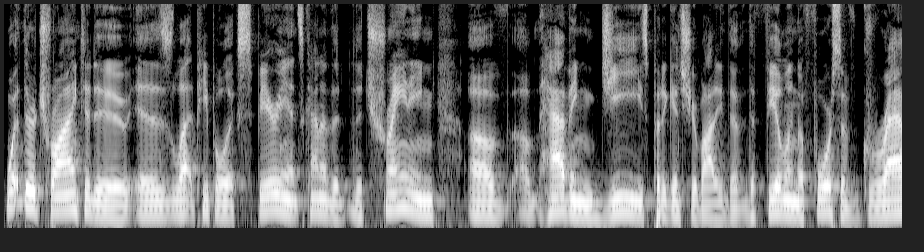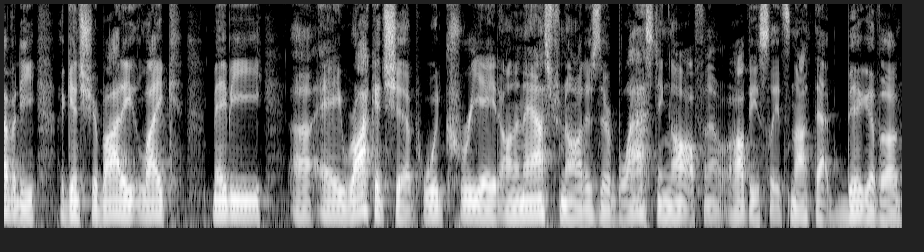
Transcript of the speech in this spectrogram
what they're trying to do is let people experience kind of the, the training of, of having G's put against your body, the, the feeling of force of gravity against your body, like maybe uh, a rocket ship would create on an astronaut as they're blasting off. Now, obviously, it's not that big of a,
